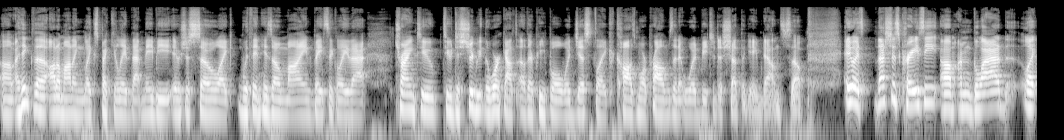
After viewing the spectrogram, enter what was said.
Um, I think the Automaton like speculated that maybe it was just so like within his own mind, basically that trying to to distribute the workout to other people would just like cause more problems than it would be to just shut the game down. So, anyways, that's just crazy. Um, I'm glad like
